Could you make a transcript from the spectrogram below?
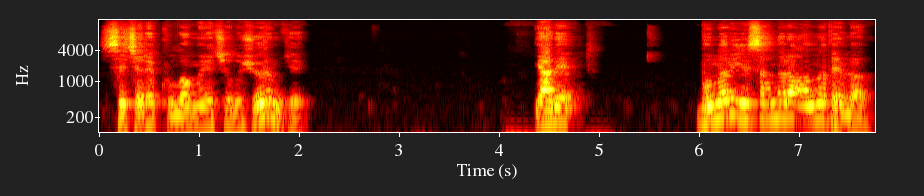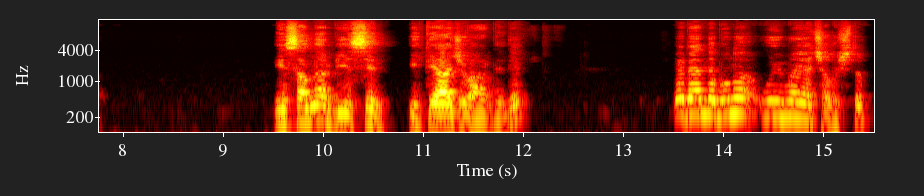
seçerek kullanmaya çalışıyorum ki yani bunları insanlara anlat evladım. İnsanlar bilsin, ihtiyacı var dedi. Ve ben de buna uymaya çalıştım.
